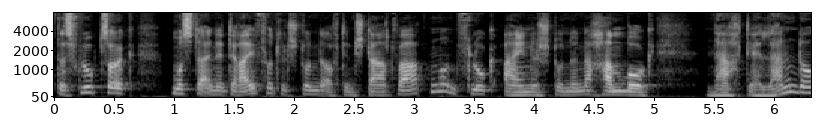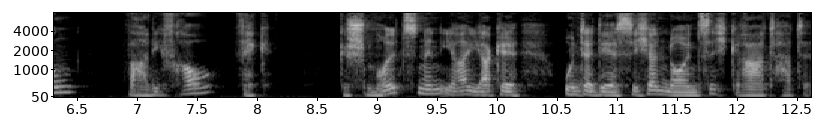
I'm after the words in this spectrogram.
Das Flugzeug musste eine Dreiviertelstunde auf den Start warten und flog eine Stunde nach Hamburg. Nach der Landung war die Frau weg, geschmolzen in ihrer Jacke, unter der es sicher 90 Grad hatte.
